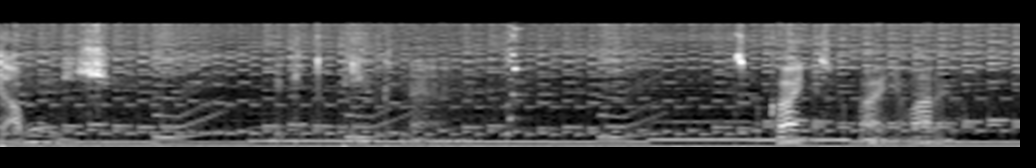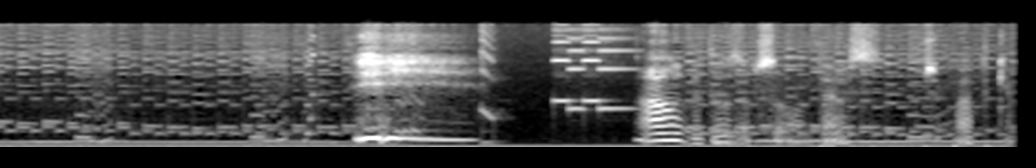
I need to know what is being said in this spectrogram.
Udało mi się. Jakie to piękne. Spokojnie, spokojnie, Mario. Ale to zepsułem teraz przypadkiem.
